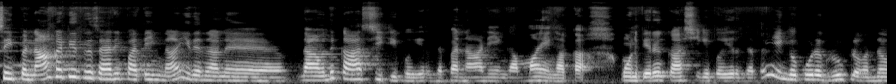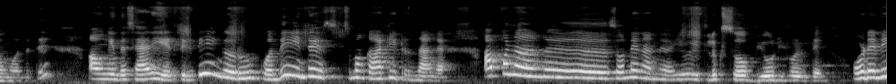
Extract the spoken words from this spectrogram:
ஸோ இப்போ நான் கட்டியிருக்கிற சாரீ பார்த்தீங்கன்னா இதை நான் நான் வந்து காசிக்கு போயிருந்தப்ப நான் எங்கள் அம்மா எங்கள் அக்கா மூணு பேரும் காசிக்கு போயிருந்தப்ப எங்கள் கூட குரூப்பில் வந்தவங்க வந்துட்டு அவங்க இந்த சாரீ எடுத்துக்கிட்டு எங்கள் ரூம்க்கு வந்து என்கிட்ட சும்மா காட்டிகிட்டு இருந்தாங்க. அப்போ நான் சொன்னேன் நான் ஐயோ இட் லுக் ஸோ பியூட்டிஃபுல்ட்டு உடனே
